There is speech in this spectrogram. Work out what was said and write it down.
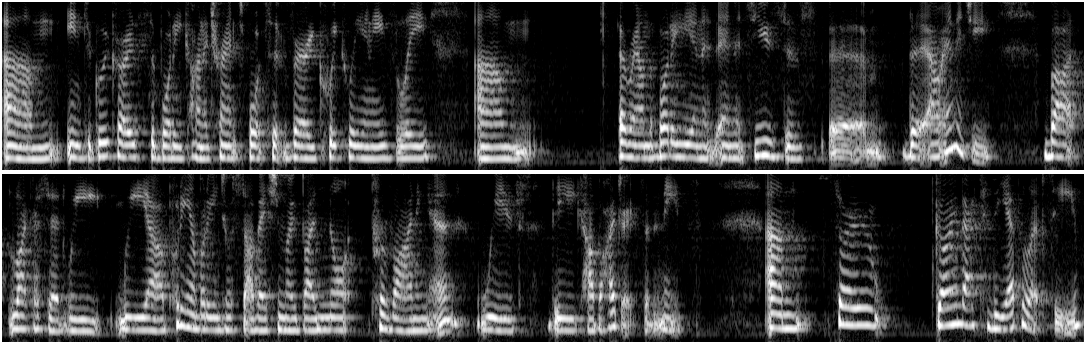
um, into glucose. The body kind of transports it very quickly and easily um, around the body, and, it, and it's used as um, the, our energy. But like I said, we we are putting our body into a starvation mode by not providing it with the carbohydrates that it needs. Um, so going back to the epilepsy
